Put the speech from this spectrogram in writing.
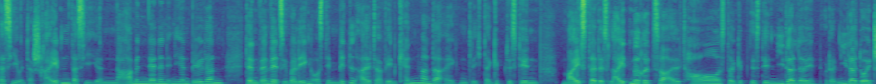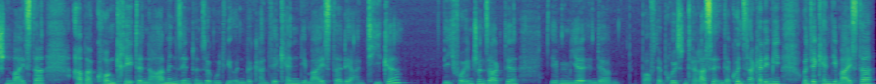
dass sie unterschreiben, dass sie ihren Namen nennen in ihren Bildern. Denn wenn wir jetzt überlegen aus dem Mittelalter, wen kennen wir da eigentlich? Da gibt es den Meister des Leitmeritzer Altars, da gibt es den Niederle oder niederdeutschen Meister, aber konkrete Namen sind uns so gut wie unbekannt. Wir kennen die Meister der Antike, wie ich vorhin schon sagte, eben hier in der, auf der Brühlschen Terrasse in der Kunstakademie. Und wir kennen die Meister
